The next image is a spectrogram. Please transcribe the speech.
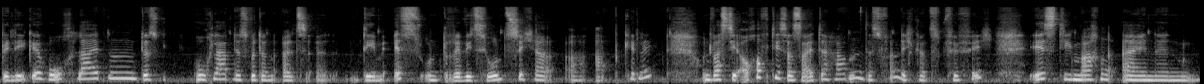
Belege hochleiten. Das hochladen. Das wird dann als äh, DMS und revisionssicher äh, abgelegt. Und was die auch auf dieser Seite haben, das fand ich ganz pfiffig, ist, die machen einen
